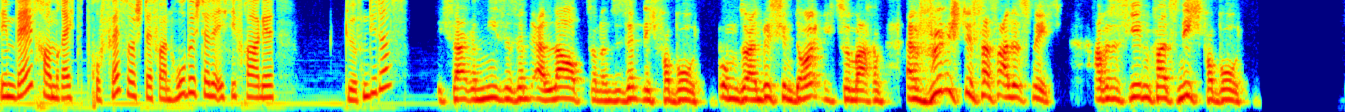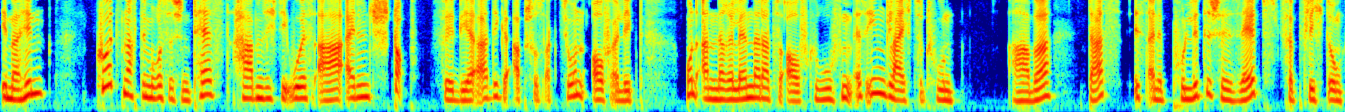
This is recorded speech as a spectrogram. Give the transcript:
Dem Weltraumrechtsprofessor Stefan Hobe stelle ich die Frage, dürfen die das? Ich sage nie, sie sind erlaubt, sondern sie sind nicht verboten. Um so ein bisschen deutlich zu machen, erwünscht ist das alles nicht, aber es ist jedenfalls nicht verboten. Immerhin, Kurz nach dem russischen Test haben sich die USA einen Stopp für derartige Abschussaktionen auferlegt und andere Länder dazu aufgerufen, es ihnen gleich zu tun. Aber das ist eine politische Selbstverpflichtung,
